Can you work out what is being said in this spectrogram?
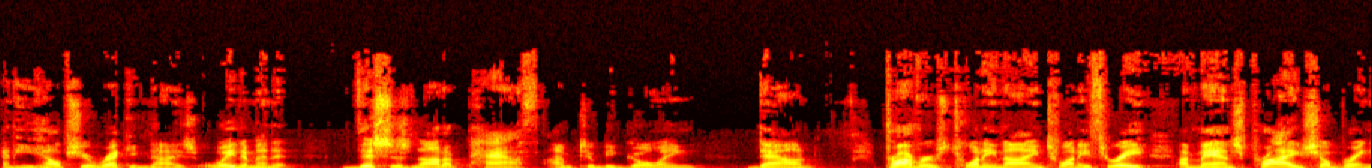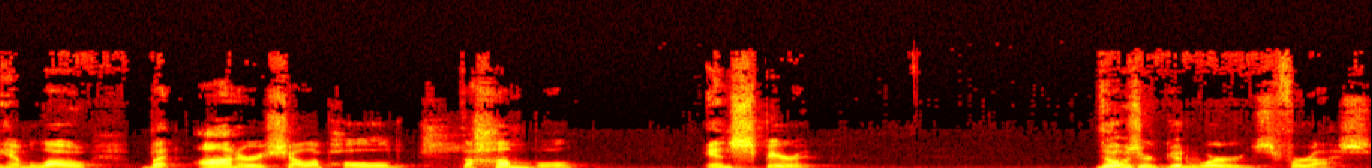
and he helps you recognize, wait a minute, this is not a path I'm to be going down. Proverbs 29, 23, a man's pride shall bring him low, but honor shall uphold the humble in spirit. Those are good words for us.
